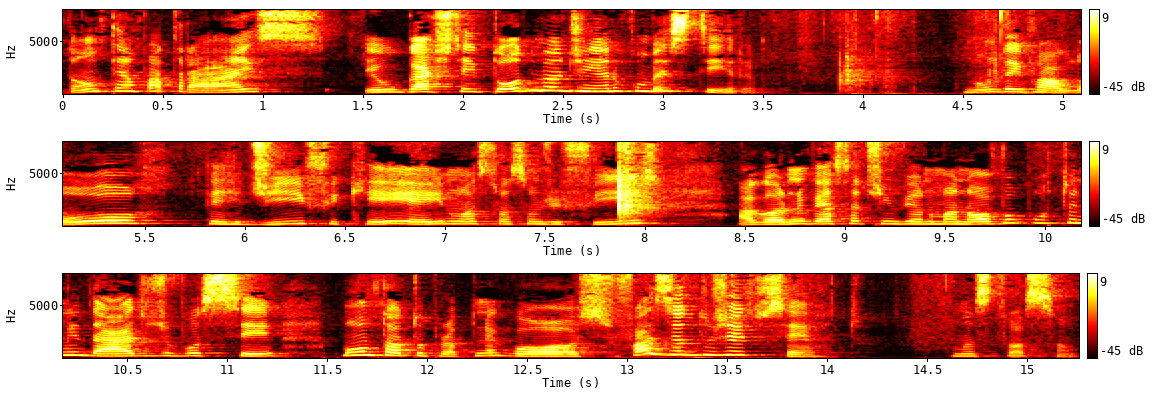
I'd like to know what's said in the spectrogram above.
tão tempo atrás, eu gastei todo o meu dinheiro com besteira. Não dei valor, perdi, fiquei aí numa situação difícil. Agora o universo está te enviando uma nova oportunidade de você montar o teu próprio negócio, fazer do jeito certo uma situação.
